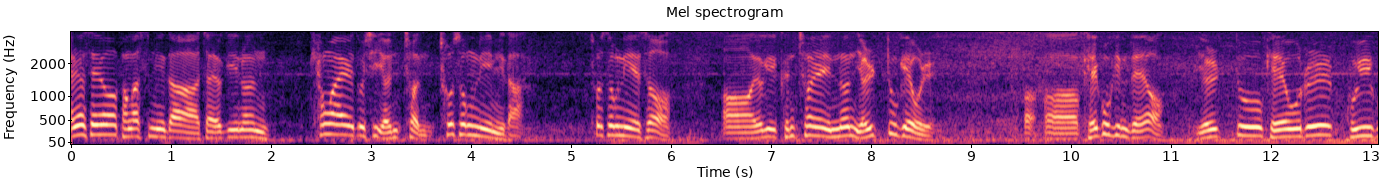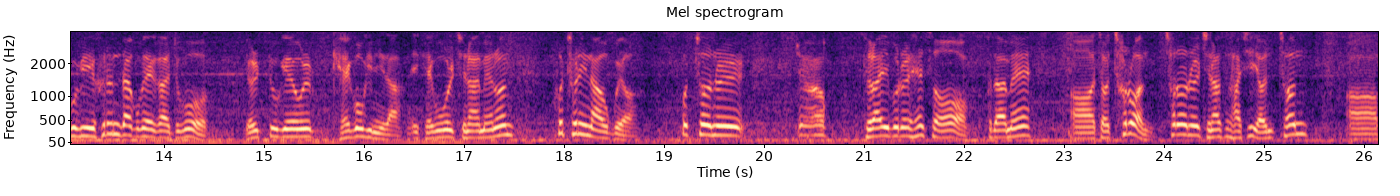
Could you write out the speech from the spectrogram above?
안녕하세요. 반갑습니다. 자, 여기는 평화의 도시 연천 초성리입니다. 초성리에서 어, 여기 근처에 있는 12개월 어, 어, 계곡인데요. 12개월을 구이굽이 흐른다고 해가지고 12개월 계곡입니다. 이 계곡을 지나면은 포천이 나오고요. 포천을 쭉 드라이브를 해서 그 다음에 어, 저 철원, 철원을 지나서 다시 연천 어,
